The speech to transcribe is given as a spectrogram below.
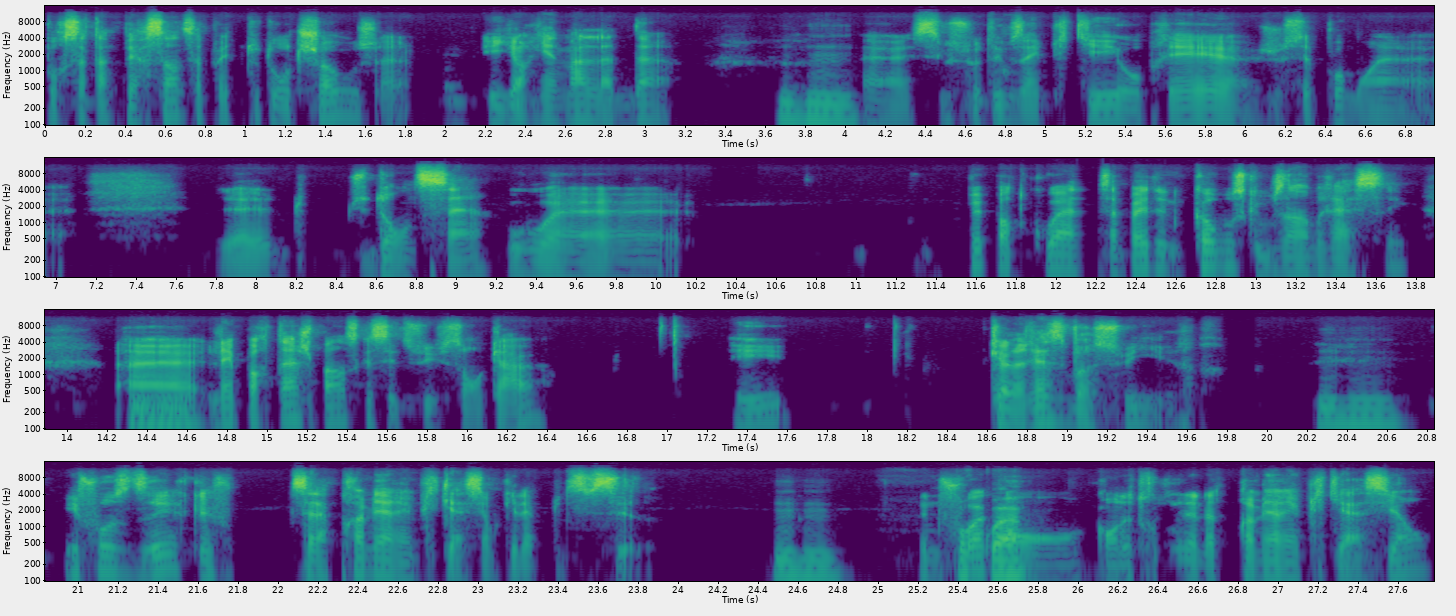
pour certaines personnes, ça peut être tout autre chose et il n'y a rien de mal là-dedans. Mm-hmm. si vous souhaitez vous impliquer auprès, je ne sais pas moi, du don de sang ou peu importe quoi. Ça peut être une cause que vous embrassez. Euh, mm-hmm. L'important, je pense que c'est de suivre son cœur et que le reste va suivre. Mm-hmm. Il faut se dire que c'est la première implication qui est la plus difficile. Une fois qu'on a trouvé notre première implication,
